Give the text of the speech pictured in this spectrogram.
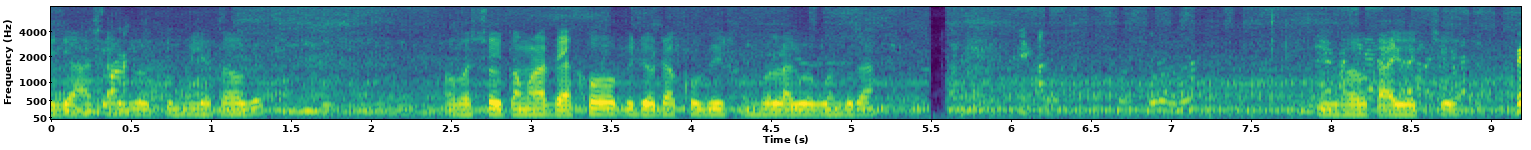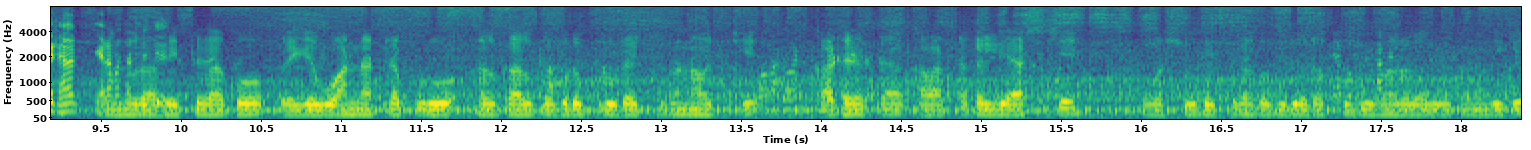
এই যে আচারগুলো একটু মিলাতে হবে। অবশ্যই তোমরা দেখো, ভিডিওটা খুবই সুন্দর লাগবে বন্ধুরা। কীভাবে কাজ হচ্ছে? বন্ধুরা দেখতে থাকো এই যে ওয়ার্নারটা পুরো হালকা হালকা করে পুরোটাই ছুটানো হচ্ছে। কাঠের একটা কালারটাকে নিয়ে আসছে। অবশ্যই দেখতে থাকো ভিডিওটা খুবই ভালো লাগবে তোমাদেরকে।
